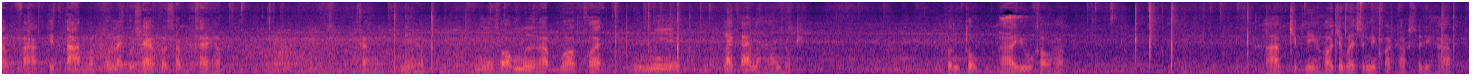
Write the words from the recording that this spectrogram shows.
ครับ ฝากติดตามมากดไลค์กดแชร์กดซับสไครต์ครับกับนี่ครับมือสองมือครับว่าค่อย นี่มีรายการอาหารครับฝนตกพายุเขาครับ ครับ คลิปนี้ขอจบไปสนิทก่อนครับ สวัสดีครับ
